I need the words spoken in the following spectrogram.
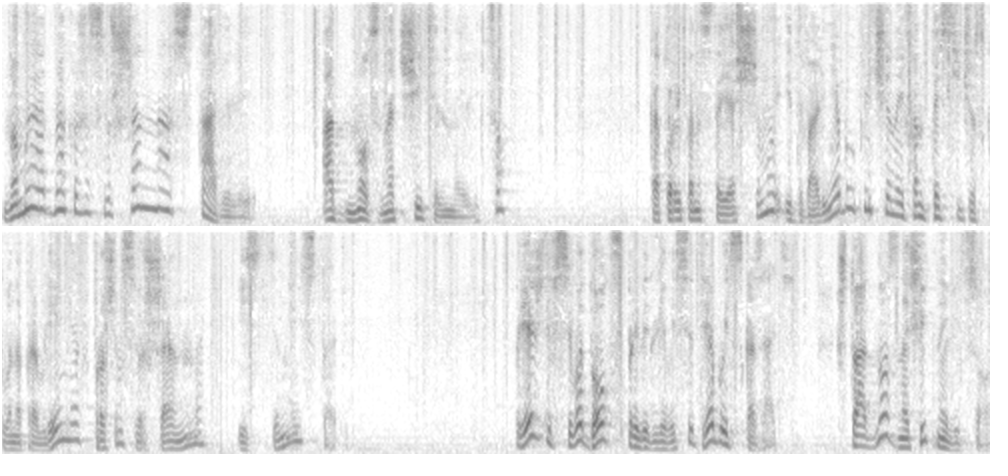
Но мы, однако же, совершенно оставили одно значительное лицо, который по-настоящему едва ли не был причиной фантастического направления, впрочем, совершенно истинной истории. Прежде всего, долг справедливости требует сказать, что одно значительное лицо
